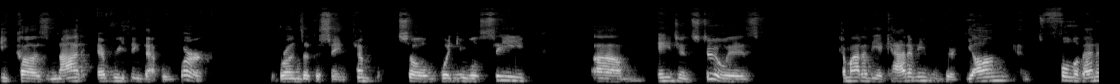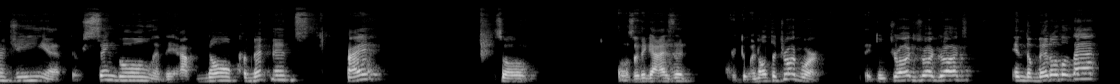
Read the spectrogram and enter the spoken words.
because not everything that we work runs at the same tempo. So what you will see um, agents do is come out of the academy when they're young and full of energy and they're single and they have no commitments, right? So those are the guys that are doing all the drug work. They do drugs, drug, drugs. In the middle of that,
